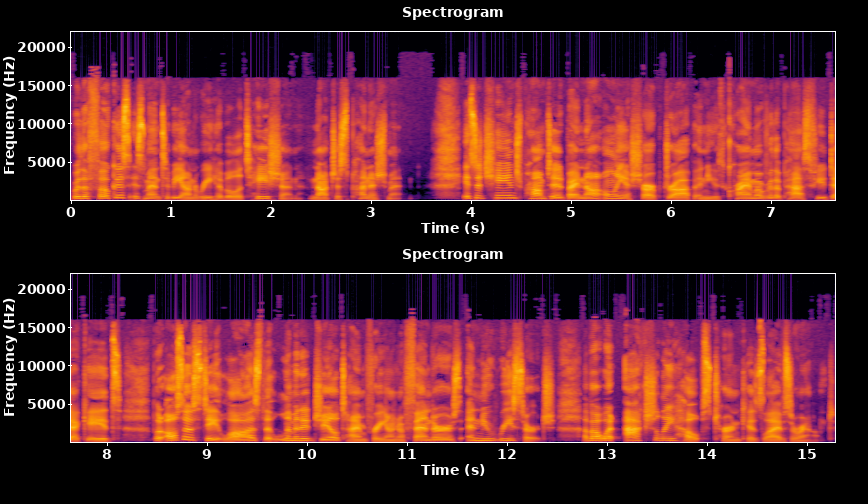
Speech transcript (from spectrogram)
where the focus is meant to be on rehabilitation, not just punishment. It's a change prompted by not only a sharp drop in youth crime over the past few decades, but also state laws that limited jail time for young offenders and new research about what actually helps turn kids' lives around.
